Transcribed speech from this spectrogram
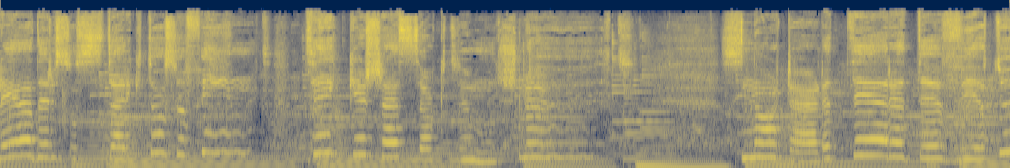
leder så sterkt og så fint, tikker seg sakte mot slutt. Snart er det dere, det vet du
